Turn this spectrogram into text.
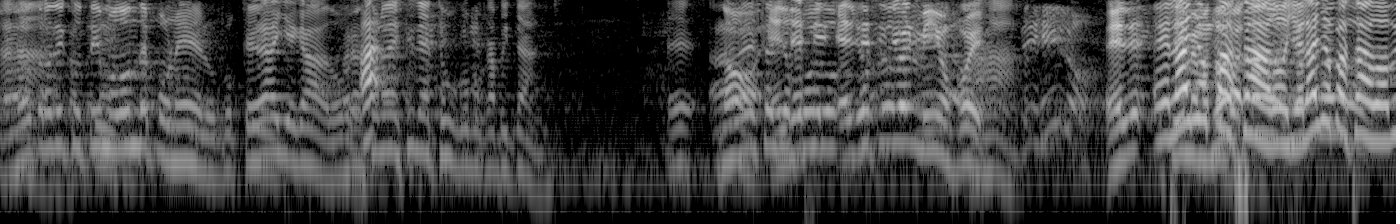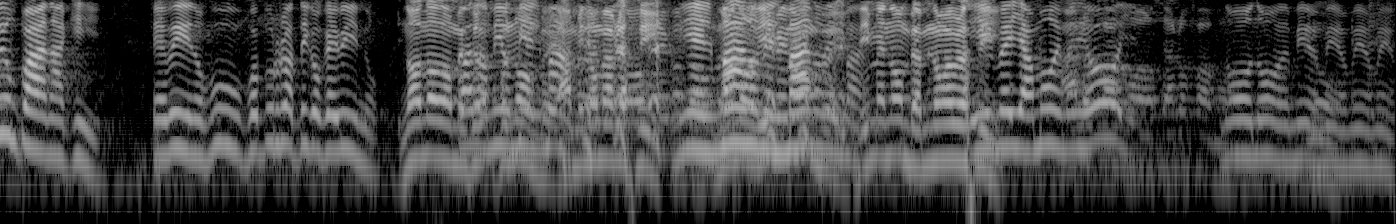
Nosotros discutimos dónde ponerlo, porque ha llegado. Pero Ah. eso lo decides tú como capitán. Eh, No, él, deci- puedo- él decidió puedo- el mío, fue. Él- El me año pasado, oye, el año pasado había un pana aquí que vino, fu- fue por un ratico que vino. No, no, no, menciona mío, tu mi nombre. hermano. A mí no me habla así. Mi No, hermano, no, mi dime hermano, nombre, mi hermano. Dime nombre, a mí no me habla así. Y me llamó y me dijo, oye. Famoso, a los famosos. No, no, es mío, es mío, es mío, es mío.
